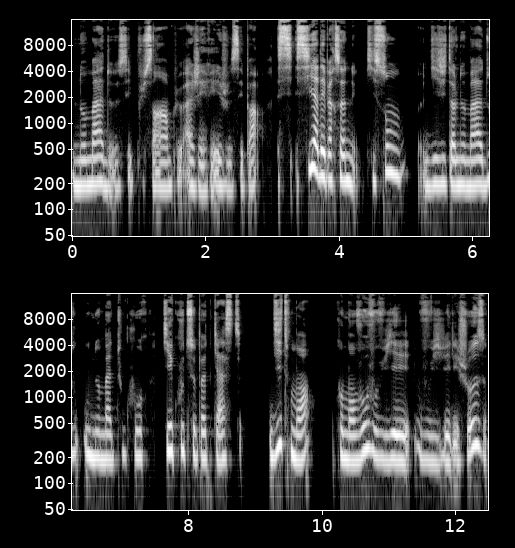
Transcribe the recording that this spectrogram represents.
nomades, c'est plus simple à gérer, je sais pas. S'il y a des personnes qui sont digital nomades ou nomades tout court, qui écoutent ce podcast, dites-moi comment vous, vous vivez, vous vivez les choses.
